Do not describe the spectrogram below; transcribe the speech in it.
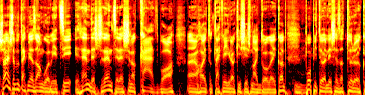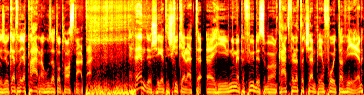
Sajnos nem tudták mi az angol WC, rendes, rendszeresen a kádba uh, hajtották végre a kis és nagy dolgaikat. Popi törlés ez a törölközőket, vagy a párnahúzatot használták. Rendőrséget is ki kellett uh, hívni, mert a fürdőszobában a kád felett a csempén folyt a vér,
